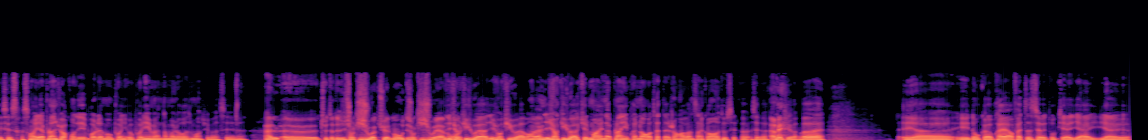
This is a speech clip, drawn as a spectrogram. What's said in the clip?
et c'est stressant. Il y a plein de joueurs qui ont des problèmes au poignet, au poignet maintenant, malheureusement, tu vois, c'est, Ah, euh, tu veux dire des gens qui jouent actuellement ou des gens qui jouaient avant des gens qui jouaient, des gens qui jouaient avant, Ouais. même des gens qui jouent actuellement, il y en a plein, ils prennent leur retraite à genre 25 ans et tout, c'est, Ah ouais. Ouais, ouais. Et, euh, et donc après, en fait, donc il y a, y a, y a, euh,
